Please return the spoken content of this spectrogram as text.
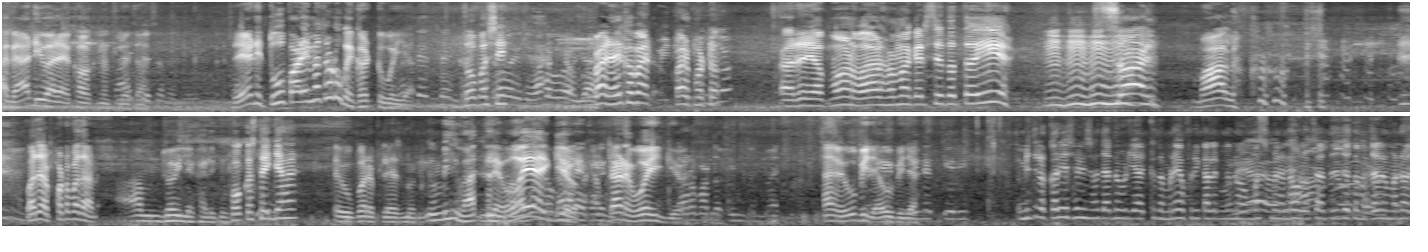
આ ગાડી વાળા ખક નથી લેતા. રેડી તું પાડી માં થોડું કઈ ઘટતું હોય યાર. તો પછી? પણ હે ખબર? પણ ફોટો. અરે પણ વાળ હમા કરશે તો તો. ચાલ. માલ. બજાર ફોટો બતાડ. આમ જોઈ લે ખાલી તું. ફોકસ થઈ ગયા હે? એ ઉપર ફ્લેશ બંધ. બીજી વાત લે હોય ગયો. તાણે હોય ગયો. હા ઊભી જા ઊભી જા. મિત્રો કરીએ છીએ સાથે આજનો વીડિયો. ખતમ મળે ફરી કાલે નો મસ્ત મને નવો લોક દેજો તમે ચેનલમાં નવો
